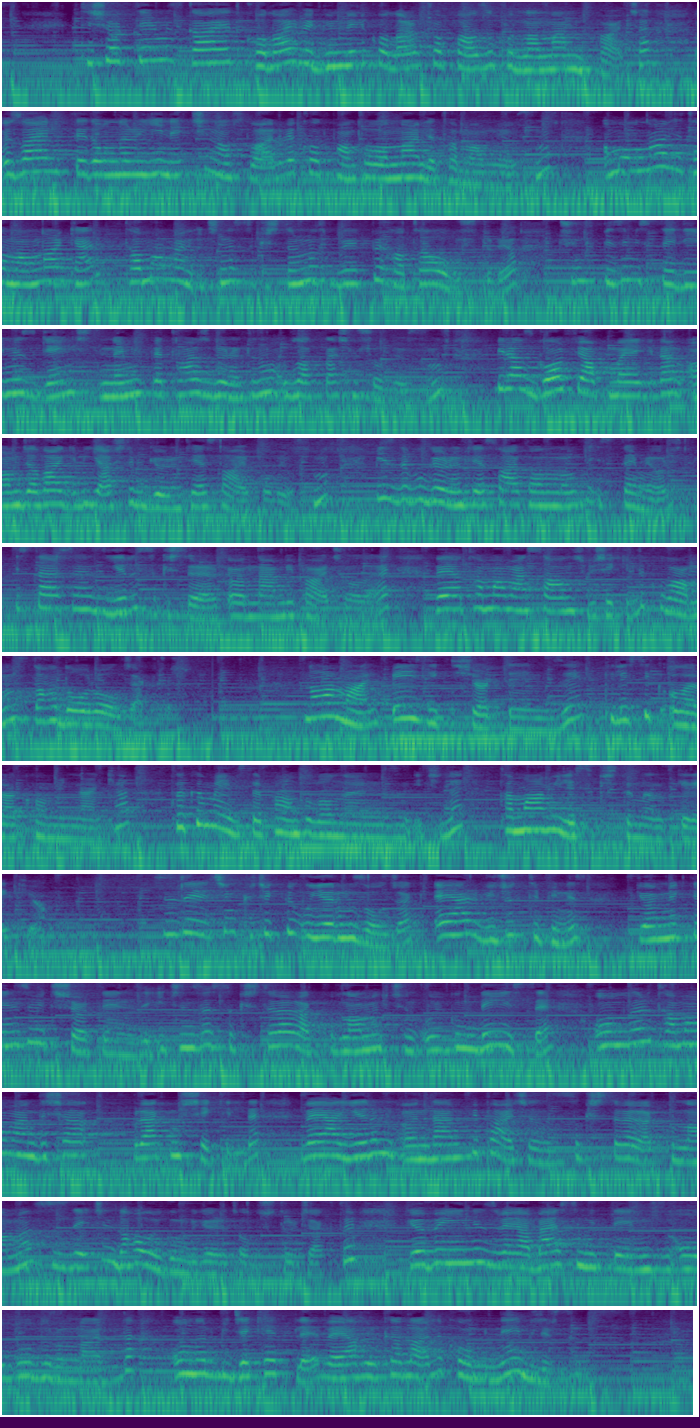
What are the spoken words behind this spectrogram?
Tişörtlerimiz gayet kolay ve gündelik olarak çok fazla kullanılan bir parça. Özellikle de onları yine chinoslar ve kot pantolonlarla tamamlıyorsunuz. Ama onlarla tamamlarken tamamen içine sıkıştırmanız büyük bir hata oluşturuyor. Çünkü bizim istediğimiz genç, dinamik ve tarz görüntüden uzaklaşmış oluyorsunuz. Biraz golf yapmaya giden amcalar gibi yaşlı bir görüntüye sahip oluyorsunuz. Biz de bu görüntüye sahip olmanızı istemiyoruz. İsterseniz yarı sıkıştırarak önden bir parça olarak veya tamamen salmış bir şekilde kullanmanız daha doğru olacaktır. Normal basic tişörtlerinizi klasik olarak kombinlerken takım elbise pantolonlarınızın içine tamamıyla sıkıştırmanız gerekiyor. Sizler için küçük bir uyarımız olacak. Eğer vücut tipiniz gömleklerinizi ve tişörtlerinizi içinize sıkıştırarak kullanmak için uygun değilse onları tamamen dışa bırakmış şekilde veya yarım önden bir parçanızı sıkıştırarak kullanmanız sizler için daha uygun bir görüntü oluşturacaktır. Göbeğiniz veya bel simitlerinizin olduğu durumlarda da onları bir ceketle veya hırkalarla kombinleyebilirsiniz.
